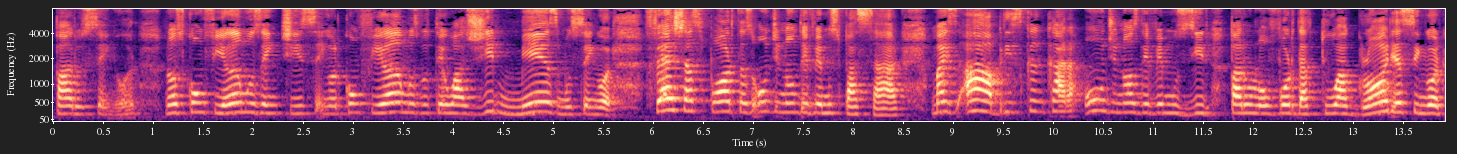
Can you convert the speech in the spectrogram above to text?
para o Senhor. Nós confiamos em Ti, Senhor, confiamos no Teu agir mesmo, Senhor. Fecha as portas onde não devemos devemos passar, mas abre, escancara onde nós devemos ir para o louvor da tua glória, Senhor,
